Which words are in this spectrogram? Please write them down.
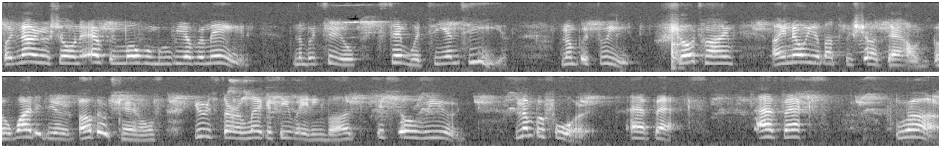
but now you're showing every Marvel movie ever made. Number 2, same with TNT. Number 3, Showtime. I know you're about to be shut down, but why did your other channels use their legacy rating bug? It's so weird. Number 4, FX. FX, bruh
